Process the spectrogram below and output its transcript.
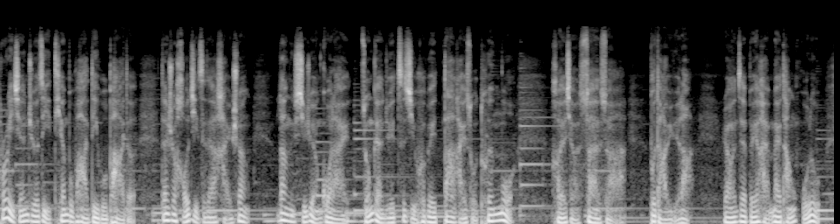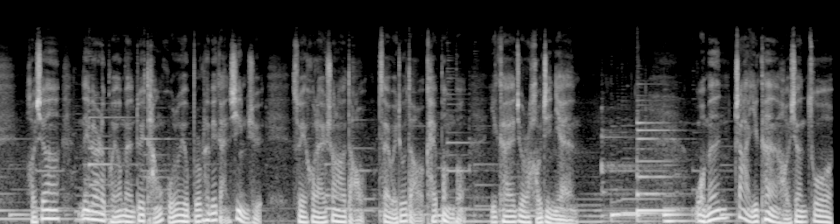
他说以前觉得自己天不怕地不怕的，但是好几次在海上，浪席卷过来，总感觉自己会被大海所吞没。后来想算了算了，不打鱼了，然后在北海卖糖葫芦，好像那边的朋友们对糖葫芦又不是特别感兴趣，所以后来上了岛，在涠洲岛开蹦蹦，一开就是好几年。我们乍一看好像做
